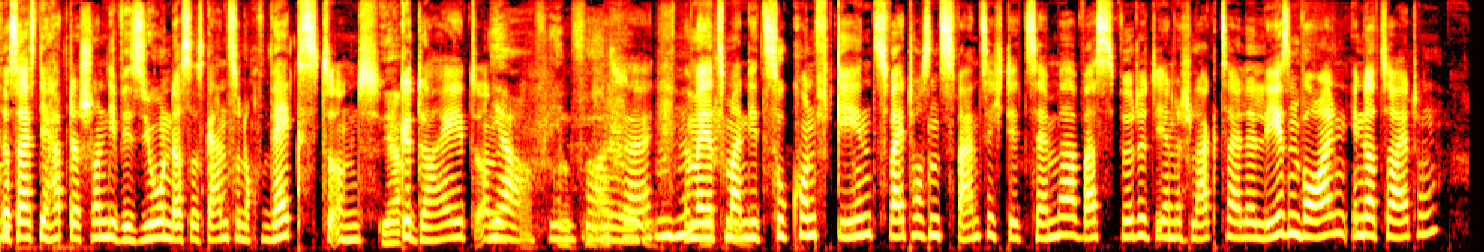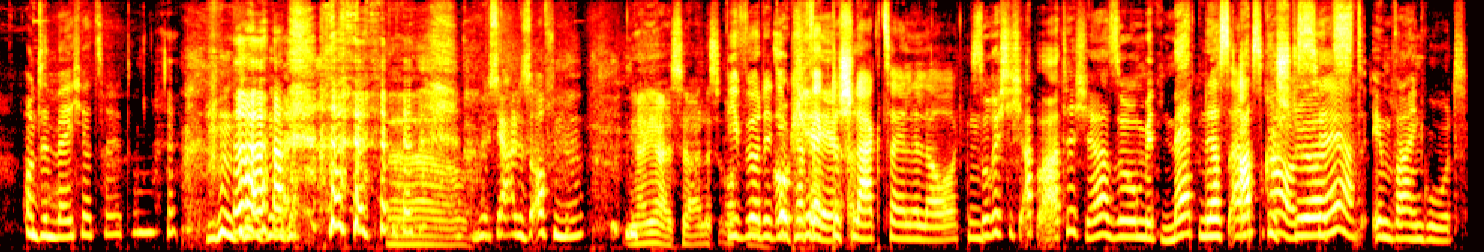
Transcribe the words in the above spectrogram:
Das heißt, ihr habt da schon die Vision, dass das Ganze noch wächst und Ja. gedeiht. Und Ja, auf jeden Fall. Okay. Wenn wir jetzt mal in die Zukunft gehen, 2020 Dezember, was würdet ihr eine Schlagzeile lesen wollen in der Zeitung? Und in welcher Zeitung? ist ja alles offen, ne? Ja, ja, ist ja alles offen. Wie würde die Okay. perfekte Schlagzeile lauten? So richtig abartig, ja, so mit Madness abgestürzt raus, ja, im Weingut.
